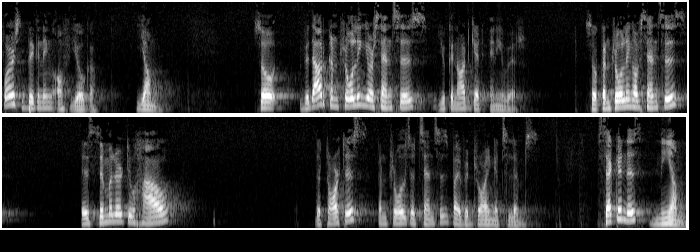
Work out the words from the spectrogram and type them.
first beginning of yoga. Yam. So, without controlling your senses, you cannot get anywhere. So, controlling of senses is similar to how the tortoise controls its senses by withdrawing its limbs. Second is niyam,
